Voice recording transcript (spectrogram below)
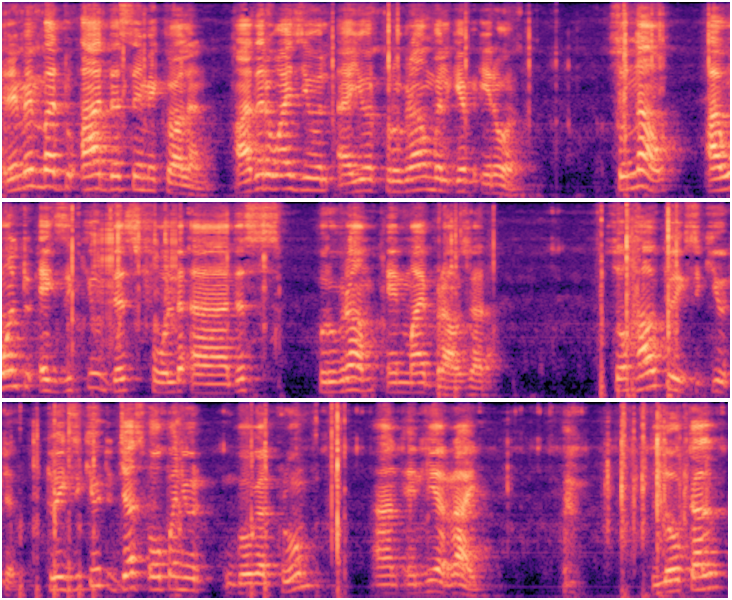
Remember to add the semicolon. Otherwise you will, uh, your program will give error. So now I want to execute this folder uh, this program in my browser. So how to execute it? To execute it just open your Google Chrome and in here write local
